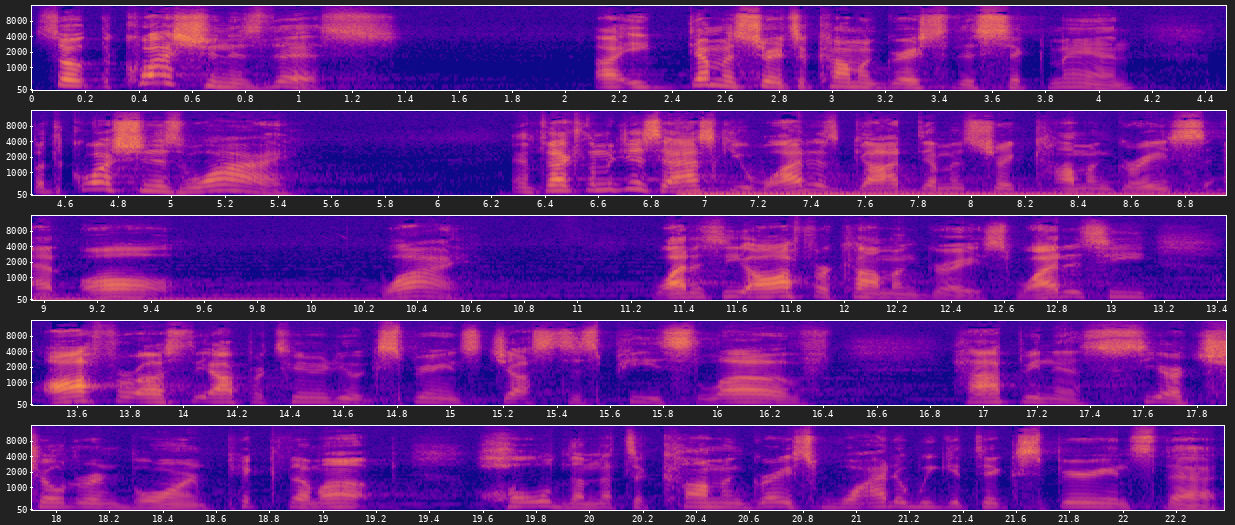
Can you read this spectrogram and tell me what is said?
So the question is this. Uh, he demonstrates a common grace to this sick man, but the question is why? In fact, let me just ask you why does God demonstrate common grace at all? Why? Why does He offer common grace? Why does He offer us the opportunity to experience justice, peace, love, happiness, see our children born, pick them up, hold them? That's a common grace. Why do we get to experience that?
